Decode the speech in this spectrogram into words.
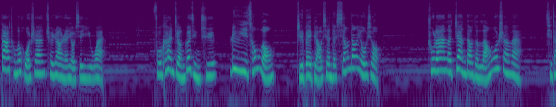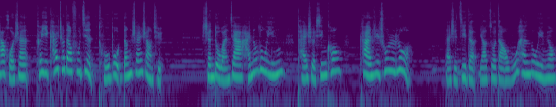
大同的火山却让人有些意外。俯瞰整个景区。绿意葱茏，植被表现得相当优秀。除了安了栈道的狼窝山外，其他火山可以开车到附近徒步登山上去。深度玩家还能露营、拍摄星空、看日出日落，但是记得要做到无痕露营哟。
